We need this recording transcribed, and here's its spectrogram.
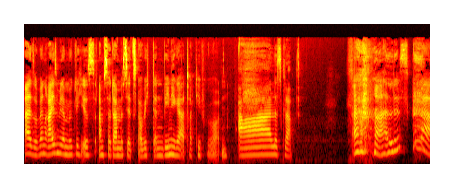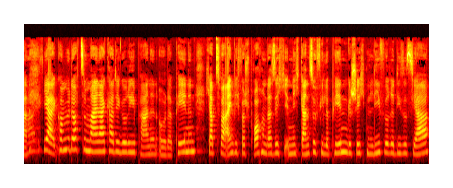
also, wenn Reisen wieder möglich ist, Amsterdam ist jetzt, glaube ich, dann weniger attraktiv geworden. Alles klar. Alles klar. Ja, kommen wir doch zu meiner Kategorie Panen oder Penen. Ich habe zwar eigentlich versprochen, dass ich nicht ganz so viele Penengeschichten liefere dieses Jahr,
